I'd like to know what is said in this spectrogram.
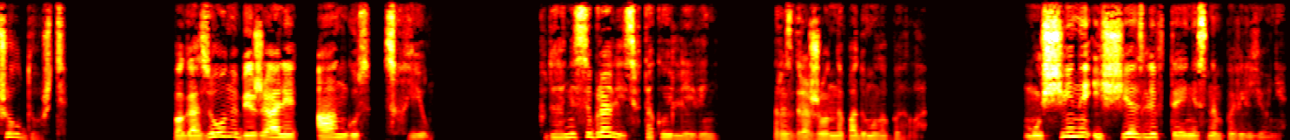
Шел дождь. По газону бежали Ангус с Хью. «Куда они собрались в такой ливень?» — раздраженно подумала Белла мужчины исчезли в теннисном павильоне.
